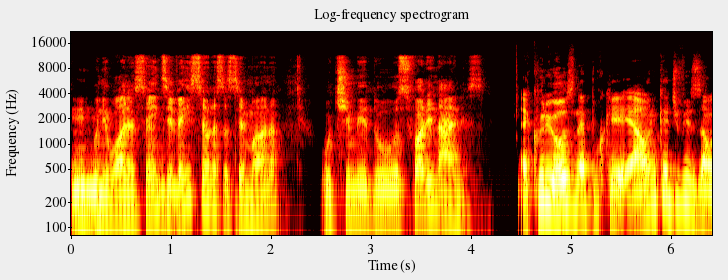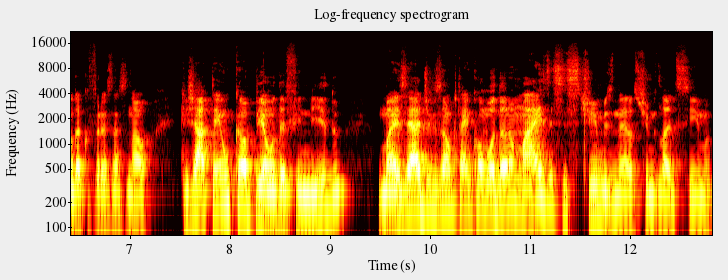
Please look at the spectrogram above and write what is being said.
uhum. o New Orleans Saints uhum. e venceu nessa semana o time dos 49ers. É curioso, né? Porque é a única divisão da Conferência Nacional que já tem um campeão definido, mas é a divisão que está incomodando mais esses times, né? Os times lá de cima.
